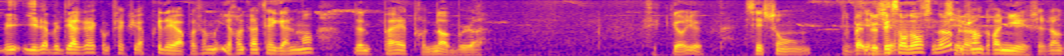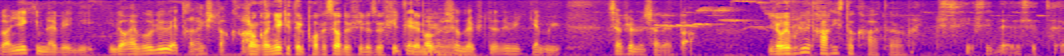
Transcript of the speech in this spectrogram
Mais il avait des regrets comme ça que j'ai appris d'ailleurs. Qu'il regrettait également de ne pas être noble. C'est curieux. C'est son. De, descendance noble C'est Jean Grenier. C'est Jean Grenier qui me l'avait dit. Il aurait voulu être aristocrate. Jean Grenier qui était le professeur de philosophie de C'était le Camus. professeur de philosophie de Camus. Ça, je ne le savais pas. Il aurait voulu être aristocrate. C'est- c'est, euh,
